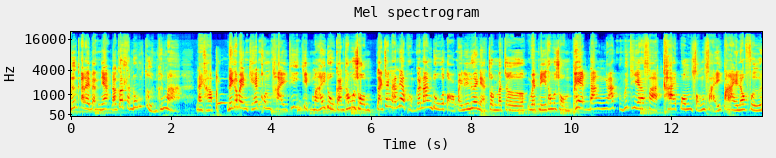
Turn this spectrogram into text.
ลึกอะไรแบบเนี้ยแล้วก็สะดุ้งตื่นขึ้นมานะครับนี่ก็เป็นเคสคนไทยที่หยิบมาให้ดูกันท่านผู้ชม หลังจากนั้นเนี่ยผมก็นั่งดูต่อไปเรื่อยๆเนี่ยจนมาเจอเว็บนี้ท่านผู้ชม เพจดังงัดวิทยาศาสตร์คลายปมสงสัยตายแล้วฟื้น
